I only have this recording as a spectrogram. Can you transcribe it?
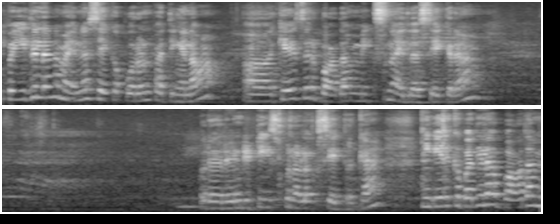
இப்போ இதில் நம்ம என்ன சேர்க்க போகிறோம்னு பார்த்தீங்கன்னா கேசர் பாதாம் மிக்ஸ் நான் இதில் சேர்க்குறேன். ஒரு ரெண்டு டீஸ்பூன் அளவுக்கு சேர்த்துருக்கேன். நீங்கள் இதுக்கு பதிலாக பாதாம்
